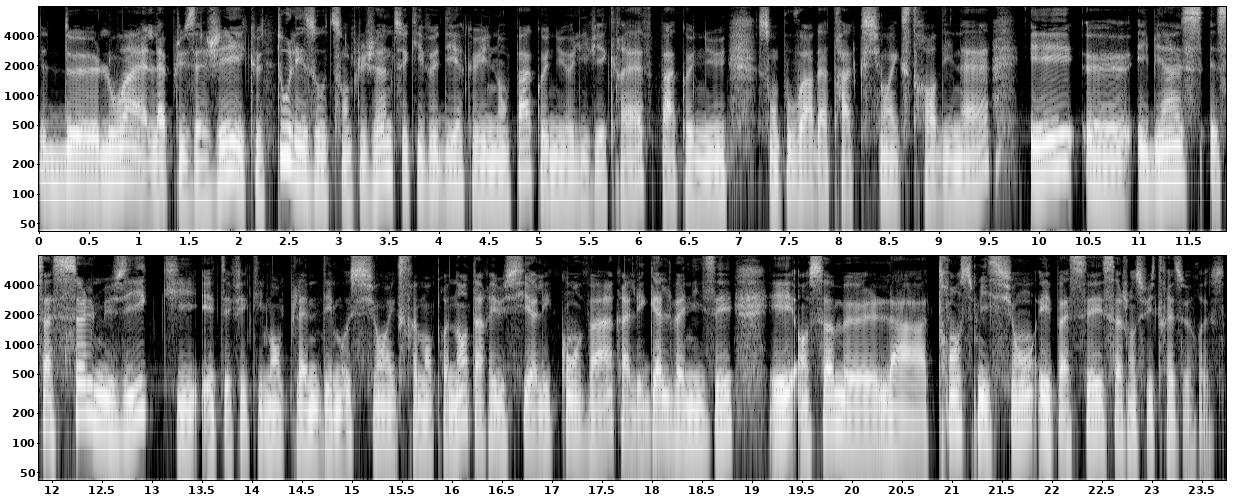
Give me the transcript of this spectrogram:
de loin la plus âgée et que tous les autres sont plus jeunes, ce qui veut dire qu'ils n'ont pas connu Olivier Greff, pas connu son pouvoir d'attraction extraordinaire. Et euh, eh bien, sa seule musique, qui est effectivement pleine d'émotions extrêmement prenantes, a réussi à les convaincre, à les galvaniser. Et en somme, euh, la transmission est passée. Et ça, j'en suis très heureuse.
